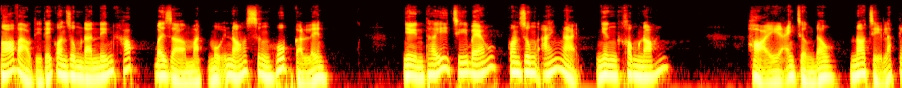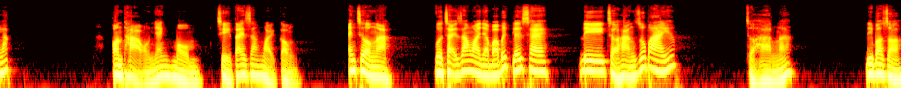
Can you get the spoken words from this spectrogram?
Ngó vào thì thấy con Dung đã nín khóc. Bây giờ mặt mũi nó sưng húp cả lên. Nhìn thấy trí béo, con Dung ái ngại nhưng không nói. Hỏi anh trường đâu, nó chỉ lắc lắc. Con Thảo nhanh mồm Chỉ tay ra ngoài cổng Anh Trường à Vừa chạy ra ngoài nhà bà Bích lấy xe Đi chở hàng giúp ai ấy Chở hàng á Đi bao giờ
